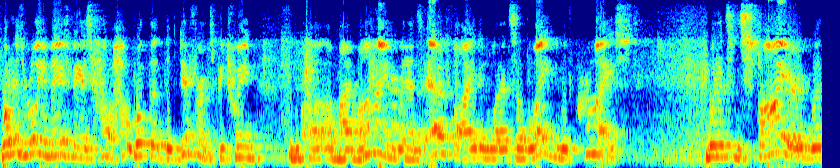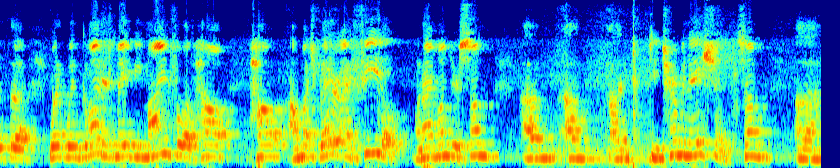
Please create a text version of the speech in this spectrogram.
what has really amazed me is how, how what the, the difference between uh, my mind when it's edified and when it's enlightened with Christ, when it's inspired with uh, when, when God has made me mindful of how how how much better I feel when I'm under some um, um, uh, determination, some uh,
